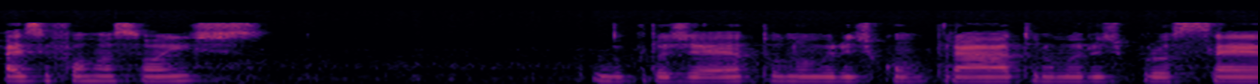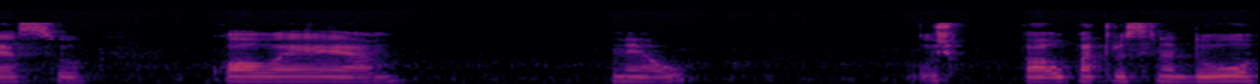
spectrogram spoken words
as informações do projeto, número de contrato, número de processo, qual é né, o, o patrocinador,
